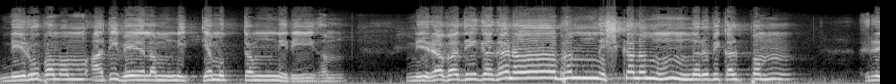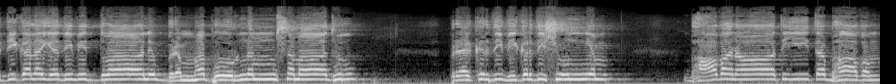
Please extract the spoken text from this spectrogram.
निरुपमम् अतिवेलम् नित्यमुक्तम् निरीहम्। निरवधि गगनाभम् निष्कलम् निर्विकल्पम्। हृदि कलयति विद्वान् ब्रह्मपूर्णम् समाधु। प्रकृतिविकृतिशून्यम् भावनातीतभावम्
